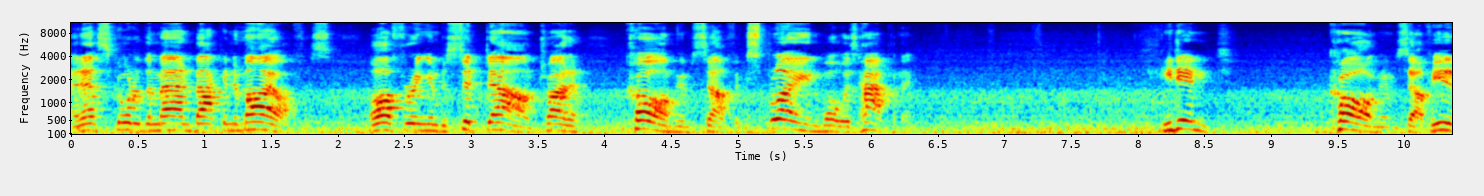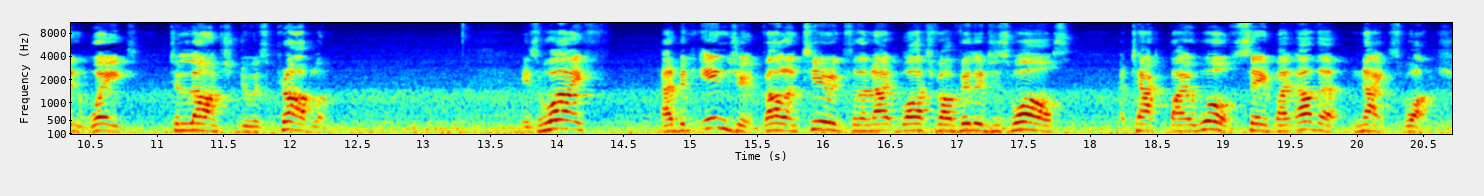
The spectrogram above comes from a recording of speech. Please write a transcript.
and escorted the man back into my office, offering him to sit down, try to calm himself, explain what was happening. He didn't calm himself, he didn't wait to launch into his problem. His wife had been injured volunteering for the night watch of our village's walls, attacked by a wolf, saved by other night's watch.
